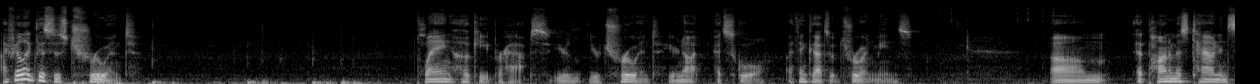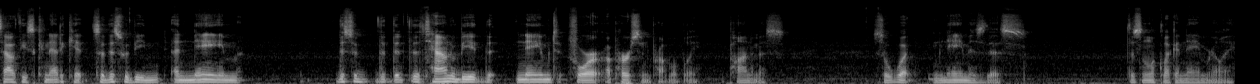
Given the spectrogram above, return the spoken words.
I feel like this is truant. Playing hooky, perhaps. You're you're truant. You're not at school. I think that's what truant means. Um, eponymous town in southeast Connecticut. So this would be a name. This would the, the, the town would be the, named for a person, probably eponymous. So what name is this? Doesn't look like a name really.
